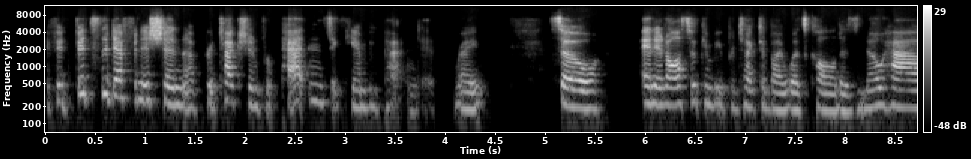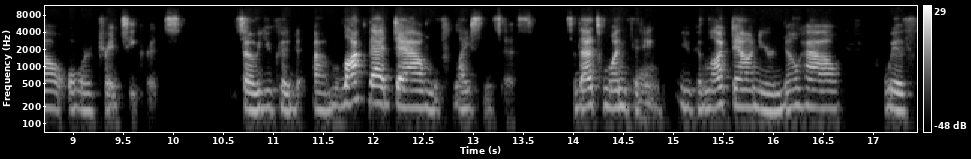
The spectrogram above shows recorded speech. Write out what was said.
if it fits the definition of protection for patents, it can be patented, right? So, and it also can be protected by what's called as know-how or trade secrets. So you could um, lock that down with licenses. So that's one thing. You can lock down your know-how with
